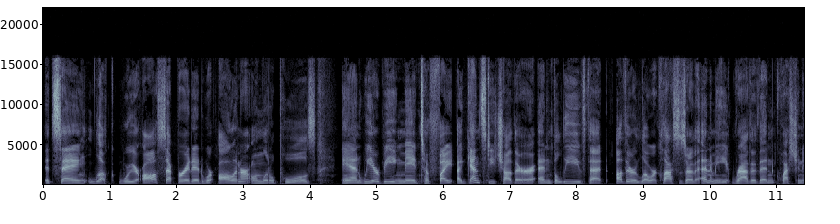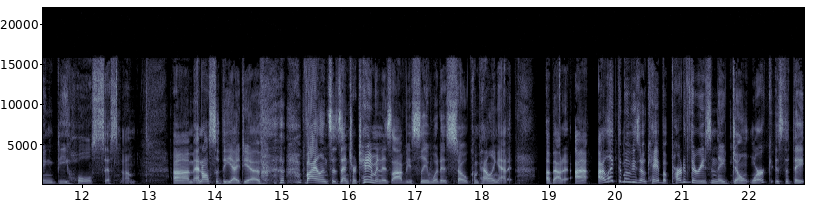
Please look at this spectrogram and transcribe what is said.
It's saying, look, we're all separated, we're all in our own little pools. And we are being made to fight against each other and believe that other lower classes are the enemy rather than questioning the whole system. Um, and also the idea of violence as entertainment is obviously what is so compelling at it about it. I, I like the movies okay, but part of the reason they don't work is that they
